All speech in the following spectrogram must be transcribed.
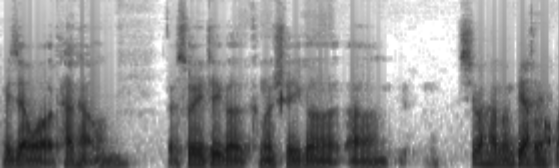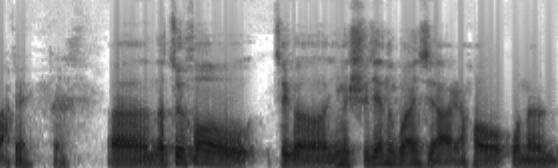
没见过我太太了。对，所以这个可能是一个呃，希望它能变好吧。对对。呃，那最后这个因为时间的关系啊，然后我们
